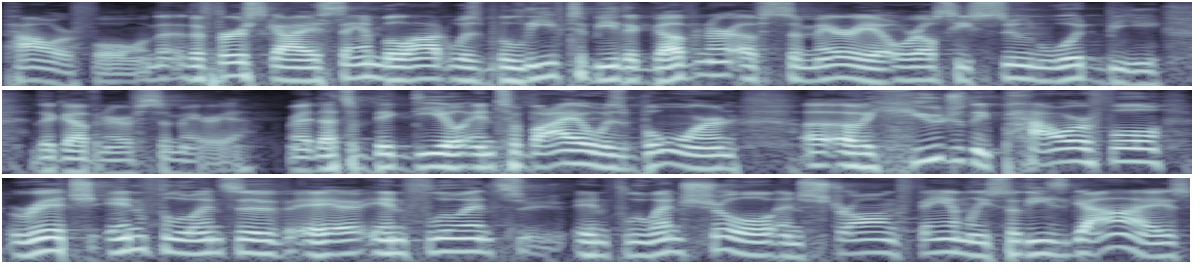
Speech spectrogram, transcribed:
powerful. The, the first guy, Sanballat, was believed to be the governor of Samaria, or else he soon would be the governor of Samaria right? That's a big deal. And Tobiah was born uh, of a hugely powerful, rich, influensive, uh, influence, influential, and strong family. So these guys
